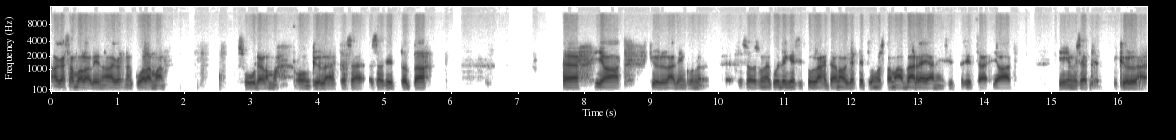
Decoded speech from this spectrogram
aika samalla linjalla, aika kuoleman suudelma on kyllä, että sä, sä sit tota, äh, jaat kyllä niin kun, se on semmoinen kuitenkin sit kun lähdetään oikeasti tunnustamaan värejä, niin sitten sit sä jaat ihmiset kyllä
